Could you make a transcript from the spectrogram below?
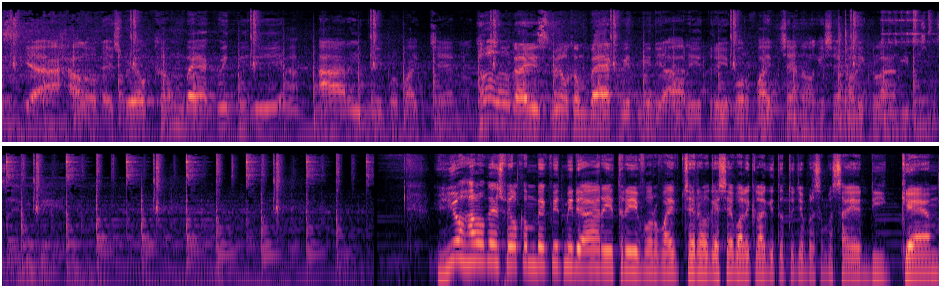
guys, ya halo guys, welcome back with me di Ari 345 channel. Halo guys, welcome back with me di Ari 345 channel guys. Ya balik lagi bersama saya. Yo halo guys, welcome back with me di Ari 345 channel guys ya Balik lagi tentunya bersama saya di game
